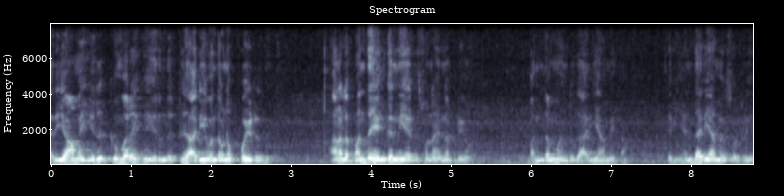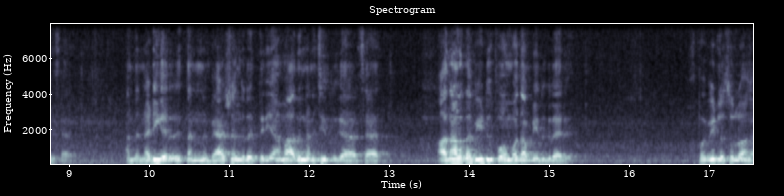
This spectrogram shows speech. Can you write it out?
அறியாமை இருக்கும் வரைக்கும் இருந்துட்டு அறிவு வந்தவொடனே போயிடுது அதனால் பந்தம் எங்கன்னு சொன்னால் என்ன முடியும் பந்தம்ன்றது அறியாமை தான். சரி எந்த அறியாமை சொல்கிறீங்க சார்? அந்த நடிகர் தன் வேஷங்கிறது தெரியாமல் அது நினச்சிக்கிட்டு இருக்கார் சார். அதனால தான் வீட்டுக்கு போகும்போது அப்படி இருக்கிறாரு. அப்போ வீட்டில் சொல்லுவாங்க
